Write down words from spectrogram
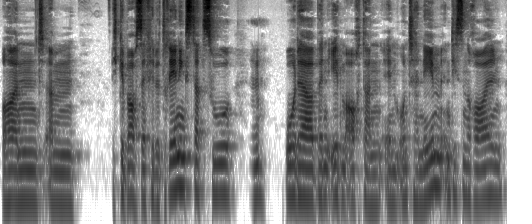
Und ähm, ich gebe auch sehr viele Trainings dazu mhm. oder bin eben auch dann im Unternehmen in diesen Rollen.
